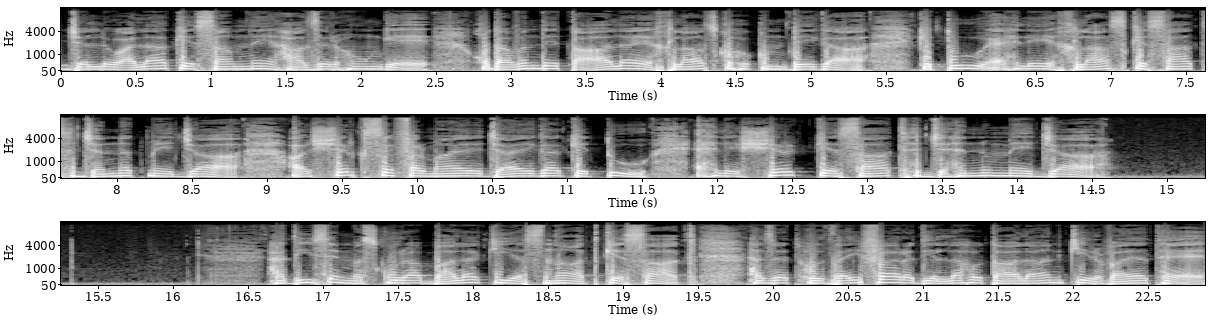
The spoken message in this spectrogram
جل علا کے سامنے حاضر ہوں گے۔ خدا وند تعالی اخلاص کو حکم دے گا کہ تو اہل اخلاص کے ساتھ جنت میں جا اور شرک سے فرمایا جائے گا کہ تو اہل شرک کے ساتھ جہنم میں جا۔ حدیث مذکورہ بالا کی اسناد کے ساتھ حضرت حضیفہ رضی اللہ تعالیٰ عنہ کی روایت ہے۔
